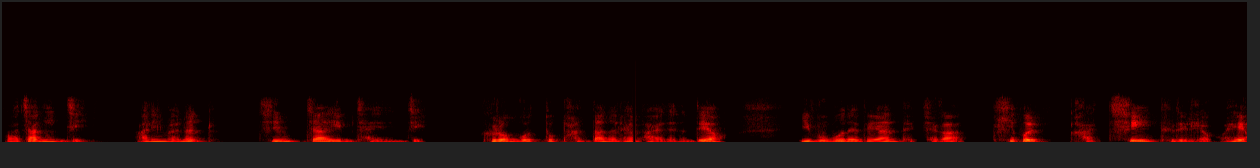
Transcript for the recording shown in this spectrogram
마장인지 아니면은 진짜 임차인인지 그런 것도 판단을 해 봐야 되는데요. 이 부분에 대한 제가 팁을 같이 드리려고 해요.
